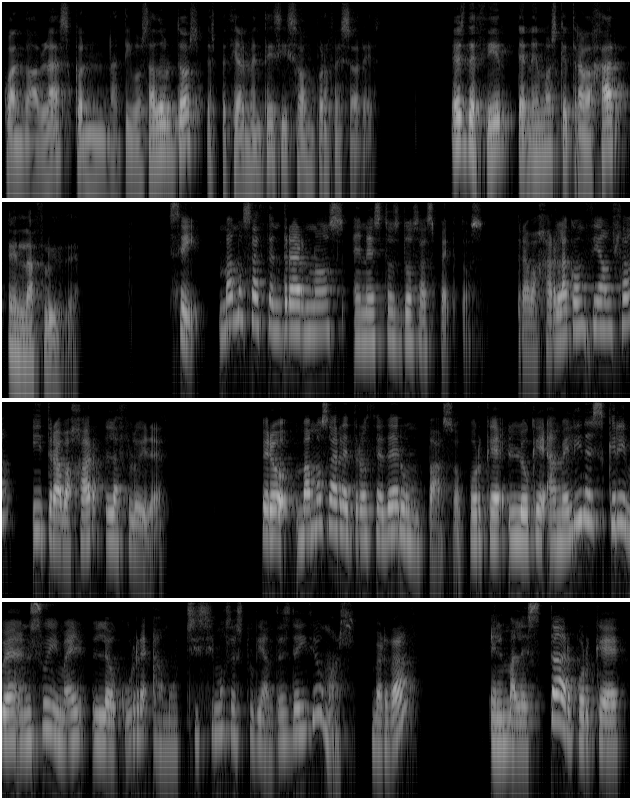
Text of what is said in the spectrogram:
cuando hablas con nativos adultos, especialmente si son profesores. Es decir, tenemos que trabajar en la fluidez. Sí, vamos a centrarnos en estos dos aspectos, trabajar la confianza y trabajar la fluidez. Pero vamos a retroceder un paso, porque lo que Amelie describe en su email le ocurre a muchísimos estudiantes de idiomas, ¿verdad? El malestar porque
